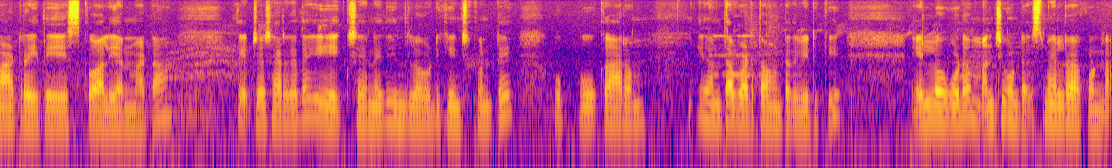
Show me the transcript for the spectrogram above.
వాటర్ అయితే వేసుకోవాలి అనమాట చూసారు కదా ఈ ఎగ్స్ అనేది ఇందులో ఉడికించుకుంటే ఉప్పు కారం ఇదంతా పడుతూ ఉంటుంది వీటికి. ఎల్లో కూడా మంచిగా ఉంటుంది స్మెల్ రాకుండా.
